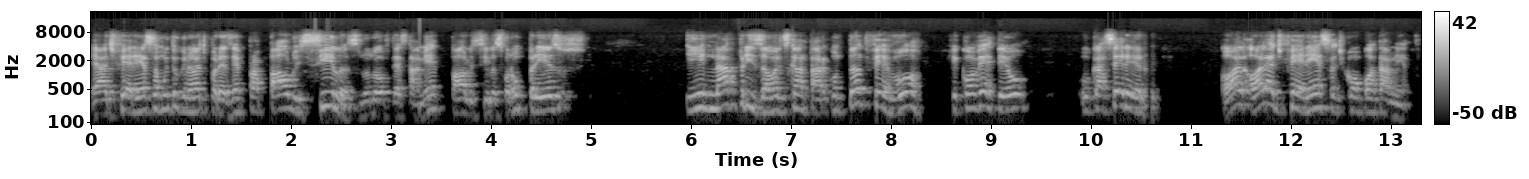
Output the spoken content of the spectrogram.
É a diferença muito grande, por exemplo, para Paulo e Silas no Novo Testamento. Paulo e Silas foram presos e na prisão eles cantaram com tanto fervor que converteu o carcereiro. Olha, olha a diferença de comportamento.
